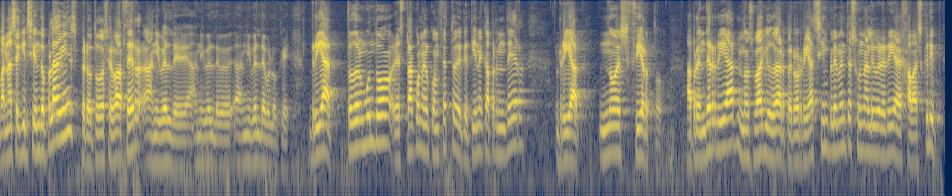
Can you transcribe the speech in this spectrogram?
van a seguir siendo plugins, pero todo se va a hacer a nivel de, a nivel de, a nivel de bloque. React. Todo el mundo está con el concepto de que tiene que aprender React. No es cierto. Aprender React nos va a ayudar, pero React simplemente es una librería de JavaScript.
